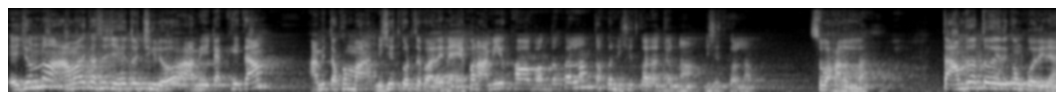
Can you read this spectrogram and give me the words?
এই জন্য আমার কাছে যেহেতু ছিল, আমি এটা খেতাম। আমি তখন নিষেধ করতে পারি না এখন আমিও খাওয়া বন্ধ করলাম, তখন নিষেধ করার জন্য নিষেধ করলাম। সুবাহান্লাহ তা আমরা তো এরকম করি না।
